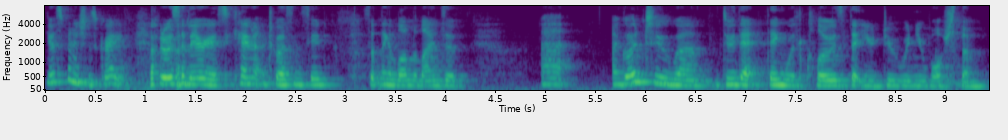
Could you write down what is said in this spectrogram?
Your Spanish is great. But it was hilarious. He came up to us and said something along the lines of, uh, I'm going to um, do that thing with clothes that you do when you wash them.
